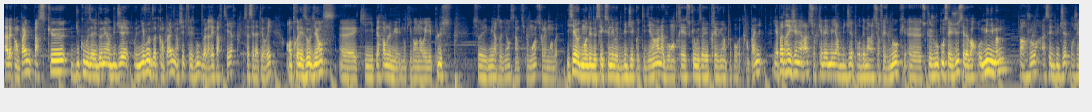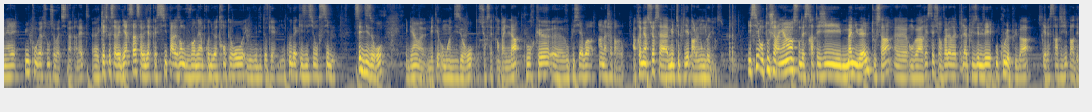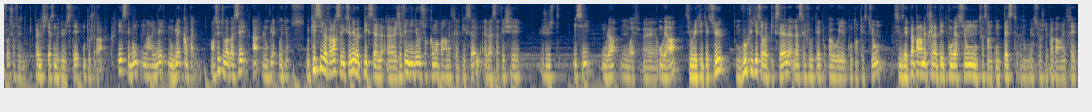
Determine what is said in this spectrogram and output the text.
à la campagne parce que du coup vous allez donner un budget au niveau de votre campagne et ensuite Facebook va le répartir, ça c'est la théorie, entre les audiences euh, qui performent le mieux. Donc il va en envoyer plus sur les meilleures audiences et un petit peu moins sur les moins bonnes. Ici, va vous demander de sélectionner votre budget quotidien. Là, vous rentrez ce que vous avez prévu un peu pour votre campagne. Il n'y a pas de règle générale sur quel est le meilleur budget pour démarrer sur Facebook. Euh, ce que je vous conseille juste, c'est d'avoir au minimum par jour assez de budget pour générer une conversion sur votre site internet. Euh, qu'est-ce que ça veut dire? Ça Ça veut dire que si par exemple vous vendez un produit à 30 euros et que vous vous dites ok, mon coût d'acquisition cible c'est 10 euros, eh bien euh, mettez au moins 10 euros sur cette campagne-là pour que euh, vous puissiez avoir un achat par jour. Après bien sûr, ça a multiplié par le nombre d'audiences. Ici, on touche à rien, ce sont des stratégies manuelles, tout ça. Euh, on va rester sur valeur la plus élevée ou coût le plus bas, qui est la stratégie par défaut sur Facebook. Planification des publicités, on touche pas. Et c'est bon, on a réglé l'onglet campagne. Ensuite, on va passer à l'onglet audience. Donc ici, il va falloir sélectionner votre pixel. J'ai fait une vidéo sur comment paramétrer le pixel. Elle va s'afficher juste ici ou là, bref, euh, on verra. Si vous voulez cliquer dessus, vous cliquez sur votre pixel, là c'est flouté pour pas vous voyez le compte en question. Si vous n'avez pas paramétré l'API de conversion, donc ça c'est un compte test, donc bien sûr je ne l'ai pas paramétré,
